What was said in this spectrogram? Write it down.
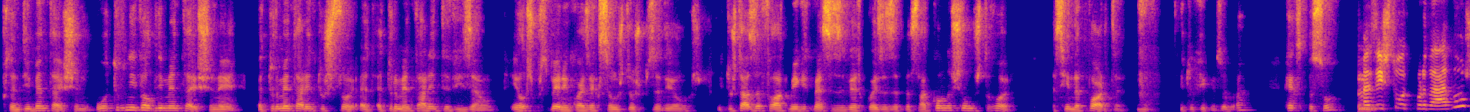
Portanto, Dementation. Outro nível de Dementation é atormentarem-te os sonhos, a- atormentarem-te a visão. Eles perceberem quais é que são os teus pesadelos e tu estás a falar comigo e começas a ver coisas a passar, como nos filmes de terror. Assim na porta. E tu ficas, ah, o que é que se passou? Mas isto acordados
